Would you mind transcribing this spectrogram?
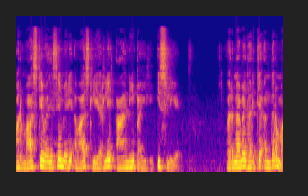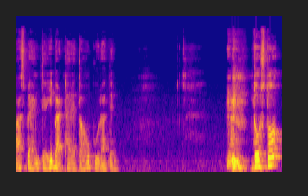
और मास्क की वजह से मेरी आवाज़ क्लियरली आ नहीं पाई, इसलिए। वरना मैं घर के अंदर मास्क पहनते ही बैठा रहता हूँ पूरा दिन। दोस्तों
